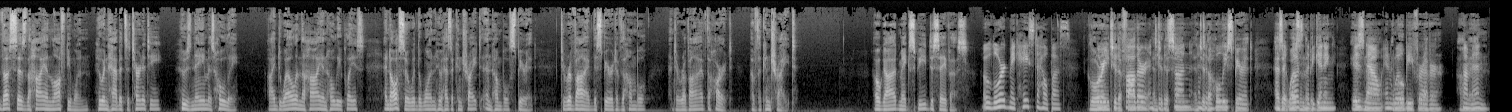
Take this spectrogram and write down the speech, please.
Thus says the high and lofty one, who inhabits eternity, whose name is holy. I dwell in the high and holy place, and also with the one who has a contrite and humble spirit, to revive the spirit of the humble, and to revive the heart of the contrite. O God, make speed to save us. O Lord, make haste to help us. Glory, Glory to the Father, and to the Son, and to the Holy Spirit, as it was in the beginning, is now, and will be forever. Amen.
